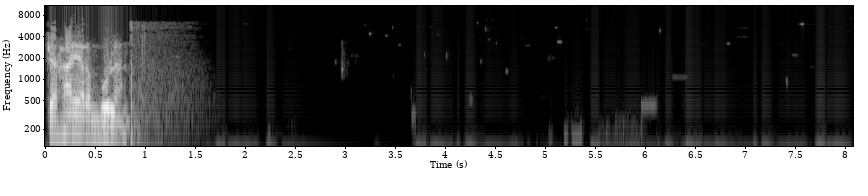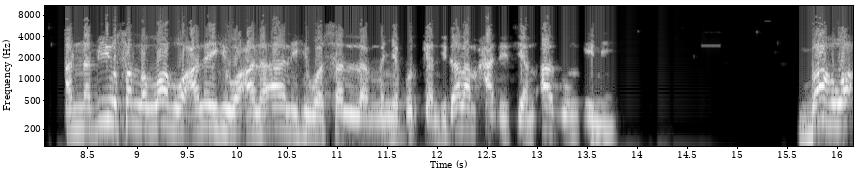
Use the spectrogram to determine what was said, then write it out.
cahaya rembulan. An-Nabi sallallahu alaihi wa ala alihi wasallam menyebutkan di dalam hadis yang agung ini bahwa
